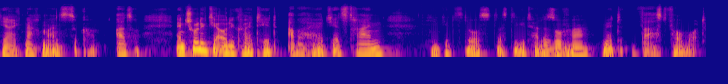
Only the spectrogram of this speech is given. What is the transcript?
direkt nach Mainz zu kommen. Also, entschuldigt die Audioqualität, aber hört jetzt rein. Hier geht's los, das digitale Sofa mit Fast Forward.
